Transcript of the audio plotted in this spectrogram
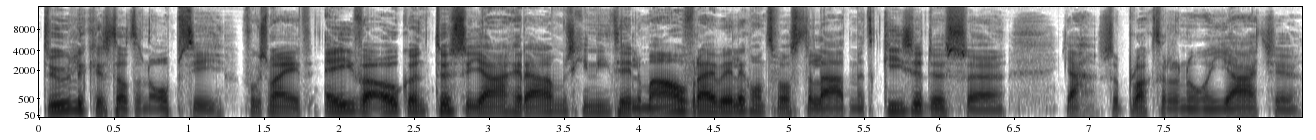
Tuurlijk is dat een optie. Volgens mij heeft Eva ook een tussenjaar gedaan. Misschien niet helemaal vrijwillig, want ze was te laat met kiezen. Dus eh, ja, ze plakte er nog een jaartje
